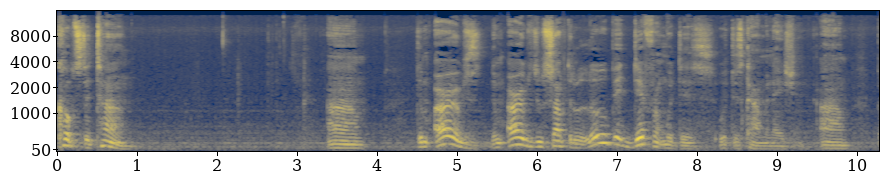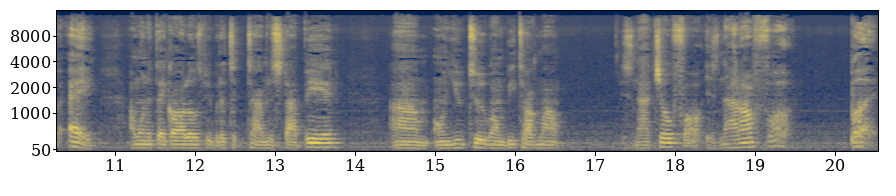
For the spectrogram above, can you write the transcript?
coats the tongue. Um, them herbs, them herbs do something a little bit different with this with this combination. Um, but hey, I want to thank all those people that took time to stop in um, on YouTube. I'm be talking about it's not your fault. It's not our fault. But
